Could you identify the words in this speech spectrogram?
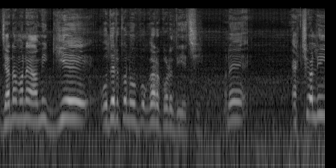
যেন মানে আমি গিয়ে ওদের কোনো উপকার করে দিয়েছি। মানে অ্যাকচুয়ালি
